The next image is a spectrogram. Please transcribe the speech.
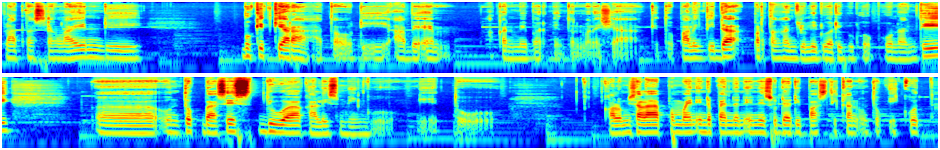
pelatnas yang lain di Bukit Kiara atau di ABM Akademi Badminton Malaysia gitu. Paling tidak pertengahan Juli 2020 nanti uh, untuk basis dua kali seminggu gitu. Kalau misalnya pemain independen ini sudah dipastikan untuk ikut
